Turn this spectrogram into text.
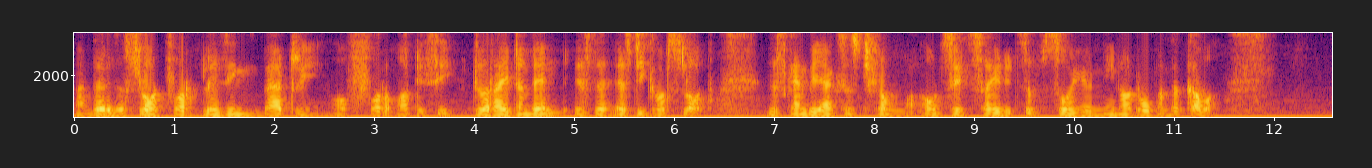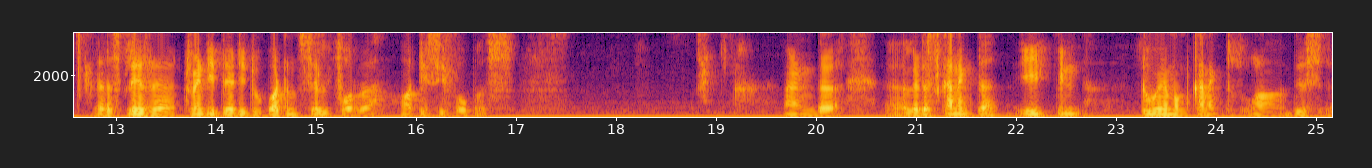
and there is a slot for placing battery of for RTC. To the right hand end is the SD card slot. This can be accessed from outside side itself so you need not open the cover. Let us place a 2032 button cell for uh, RTC purpose. And uh, uh, let us connect the 8 pin 2 mm connector. Uh, this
